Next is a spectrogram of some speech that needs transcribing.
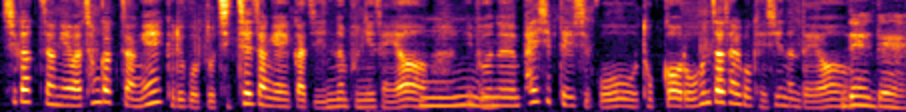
시각장애와 청각장애 그리고 또 지체장애까지 있는 분이세요. 음, 이분은 80대이시고 독거로 혼자 살고 계시는데요. 네, 네.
